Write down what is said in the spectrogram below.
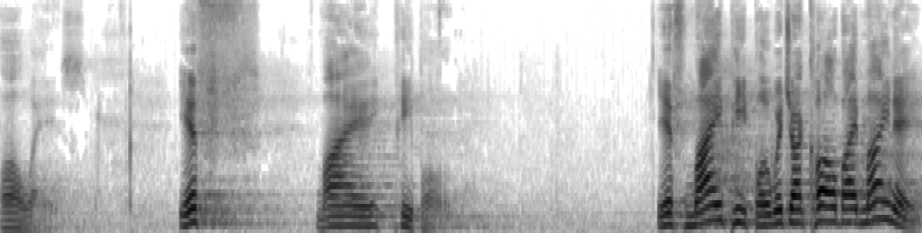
always. If my people, if my people, which are called by my name,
